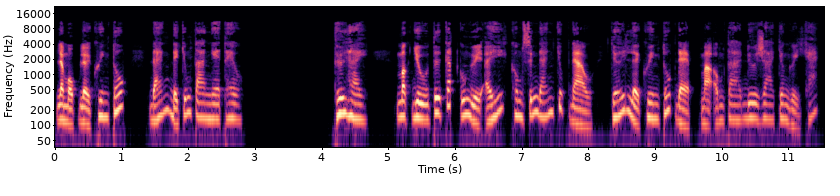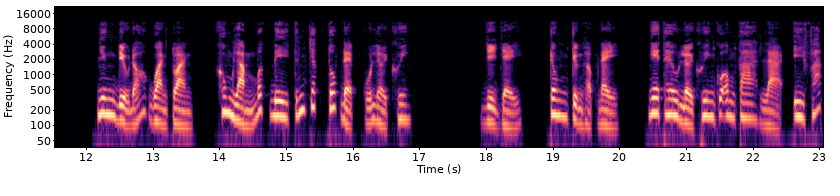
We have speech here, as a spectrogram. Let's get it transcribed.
là một lời khuyên tốt, đáng để chúng ta nghe theo. Thứ hai, mặc dù tư cách của người ấy không xứng đáng chút nào với lời khuyên tốt đẹp mà ông ta đưa ra cho người khác, nhưng điều đó hoàn toàn không làm mất đi tính chất tốt đẹp của lời khuyên. Vì vậy, trong trường hợp này, nghe theo lời khuyên của ông ta là y pháp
